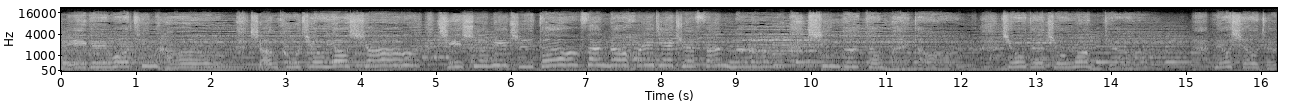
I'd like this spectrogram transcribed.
你给我听好，想哭就要笑。其实你知道，烦恼会解决烦恼。新的刚来，旧的就忘掉。渺小的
